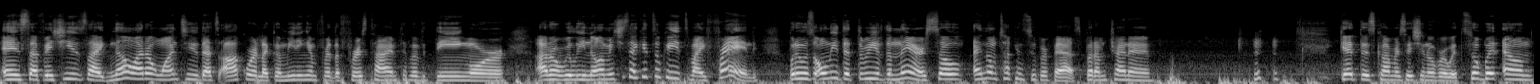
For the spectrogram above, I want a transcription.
and stuff. And she's like no i don't want to. That's awkward like i'm meeting him for the first time type of a thing or i don't really know him. And she's like it's okay it's my friend. But it was only the three of them there. So i know i'm talking super fast but i'm trying to get this conversation over with. So but um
